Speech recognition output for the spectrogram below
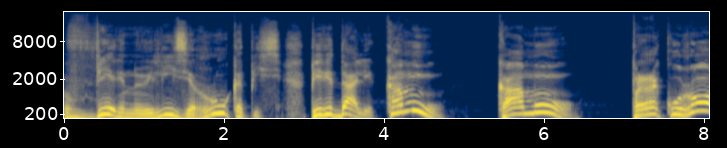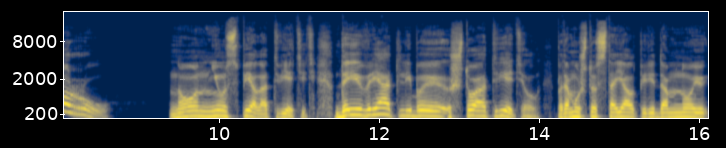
вверенную Лизе рукопись, передали кому? Кому? Прокурору!» Но он не успел ответить, да и вряд ли бы что ответил, потому что стоял передо мною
